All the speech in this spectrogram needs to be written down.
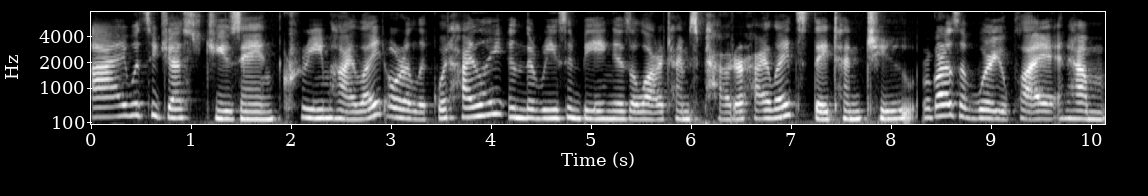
I would suggest using cream highlight or a liquid highlight and the reason being is a lot of times powder highlights, they tend to, regardless of where you apply it and how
